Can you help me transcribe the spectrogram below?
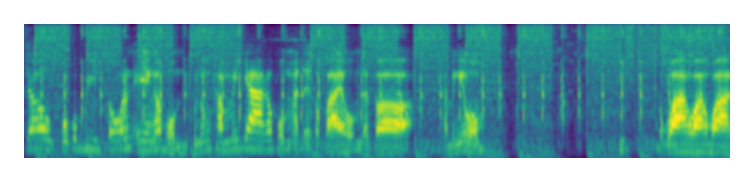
เจ้าโกโกบีโตนั่นเองครับผมคุณต้องทำไม่ยากครับผมเดินเข้าไปครับผมแล้วก็ทำอย่างนี้ผม วางวางวาง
